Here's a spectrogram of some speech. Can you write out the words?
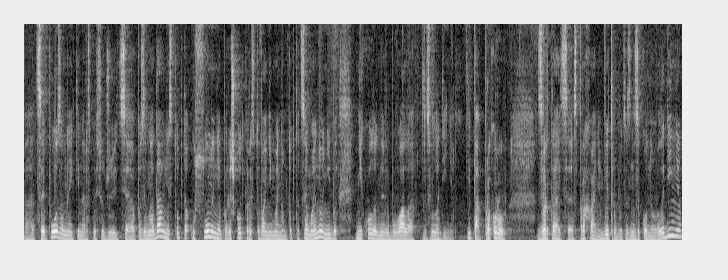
Е, Це позов, на який не розповсюджується позовна давність, тобто усунення перешкод користування майном. Тобто це майно ніби ніколи не вибувало з володіння. І так, прокурор звертається з проханням витребувати з незаконного володіння.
